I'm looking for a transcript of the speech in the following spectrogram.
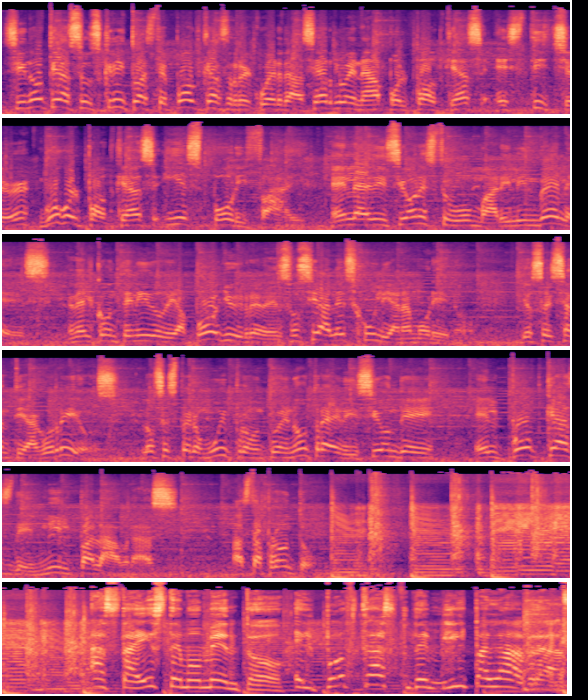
Si no te has suscrito a este podcast, recuerda hacerlo en Apple Podcasts, Stitcher, Google Podcasts y Spotify. En la edición estuvo Marilyn Vélez. En el contenido de apoyo y redes sociales, Juliana Moreno. Yo soy Santiago Ríos. Los espero muy pronto en otra edición de El Podcast de Mil Palabras. Hasta pronto. Hasta este momento, el podcast de Mil Palabras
